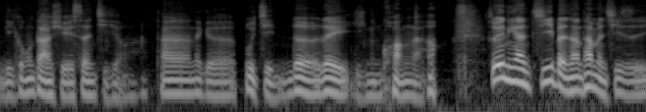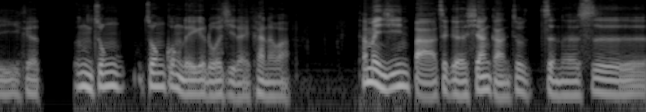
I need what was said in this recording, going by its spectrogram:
理工大学升起哦，他那个不仅热泪盈眶了哈。所以你看，基本上他们其实一个用中中共的一个逻辑来看的话，他们已经把这个香港就整的是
